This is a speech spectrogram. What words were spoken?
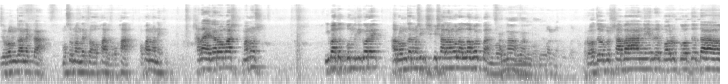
যে রমজান একটা মুসলমানদের একটা অফার অফার। অফার মানে কি? সারা এগারো মাস মানুষ ইবাদত বন্দী করে? আর রমজান মাসে স্পেশাল আমল? আল্লাহ আকবার। রজব সাবানের বরকত দাও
